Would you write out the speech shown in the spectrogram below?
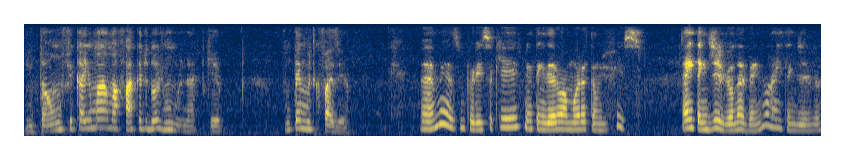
Então fica aí uma, uma faca de dois rumos, né? Porque não tem muito o que fazer. É mesmo, por isso que entender o amor é tão difícil. É entendível, né, bem? Não é entendível.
